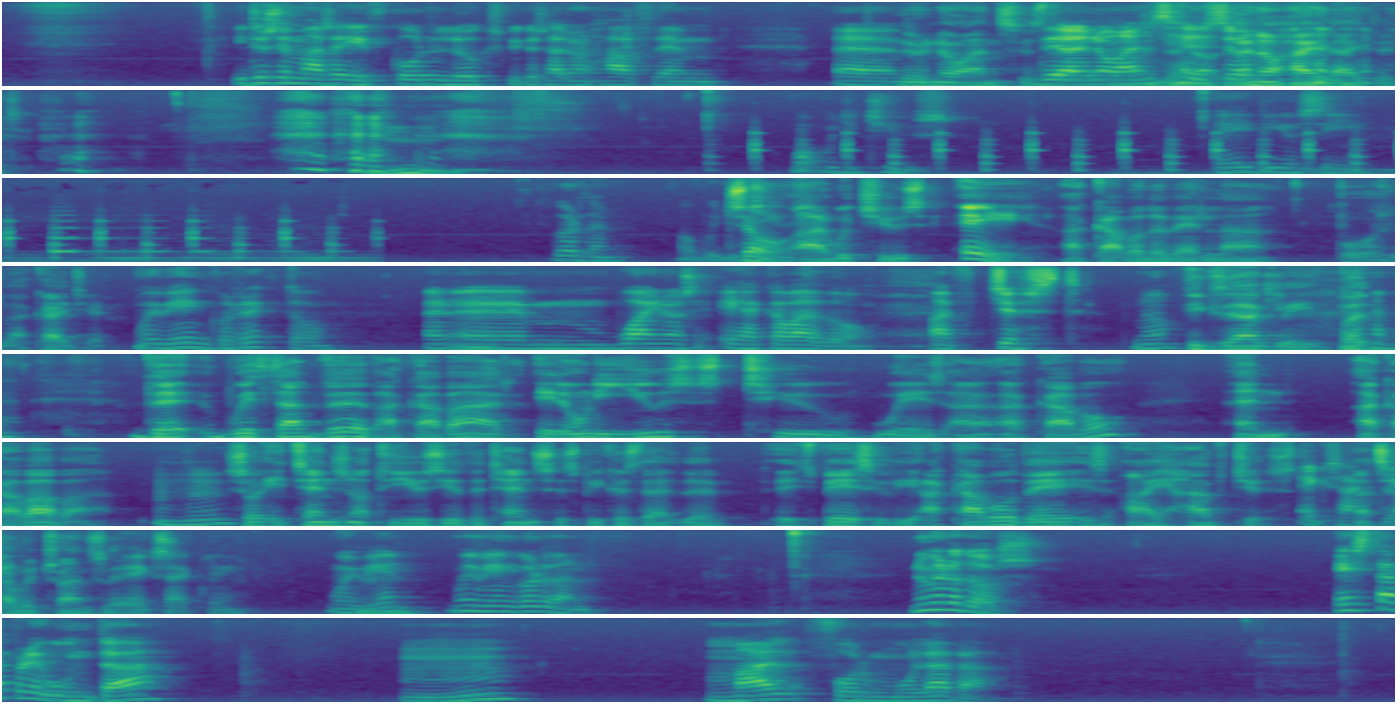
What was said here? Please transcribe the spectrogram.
It doesn't matter if Gordon looks because I don't have them. Um, There are no answers. There are no They're answers, not, so- they're not highlighted. What would you choose? A, B, or C? Gordon, what would you So choose? I would choose A. Acabo de verla por la calle. Muy bien, correcto. And, um, why not he acabado? I've just, no? Exactly. But the with that verb acabar, it only uses two ways: acabo and acababa. Mm-hmm. So it tends not to use the other tenses because the, the it's basically acabo de is I have just. Exactly. That's how it translates. Exactly. Muy bien, muy bien, Gordon. Número dos. Esta pregunta mm, mal formulada.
